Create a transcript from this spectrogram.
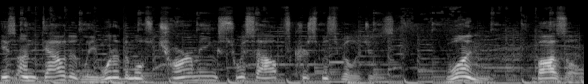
is undoubtedly one of the most charming Swiss Alps Christmas villages. 1. Basel.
